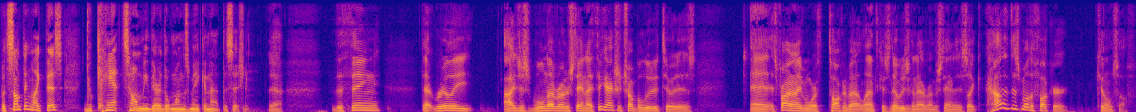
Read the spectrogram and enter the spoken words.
But something like this, you can't tell me they're the ones making that decision. Yeah. The thing that really I just will never understand, I think actually Trump alluded to it is, and it's probably not even worth talking about at length because nobody's going to ever understand it. It's like, how did this motherfucker kill himself?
